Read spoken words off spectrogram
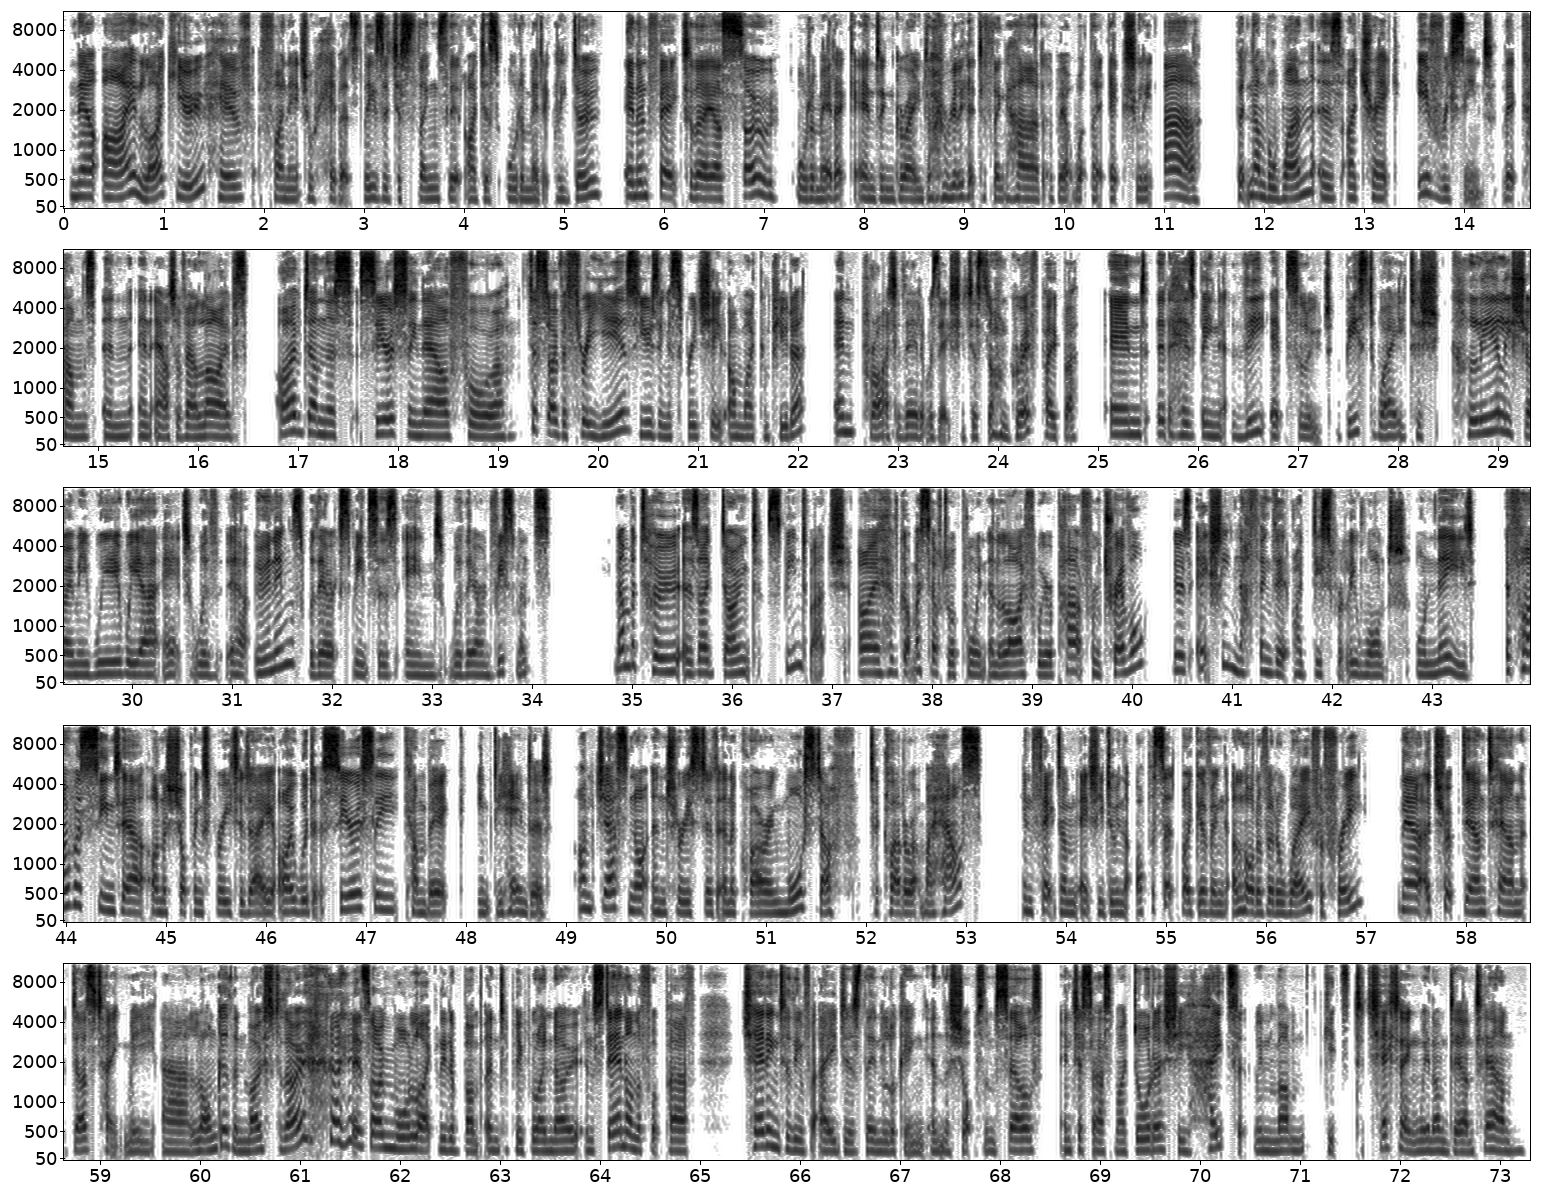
Now, I, like you, have financial habits. These are just things that I just automatically do. And in fact, they are so automatic and ingrained, I really had to think hard about what they actually are. But number one is I track every cent that comes in and out of our lives. I've done this seriously now for just over three years using a spreadsheet on my computer. And prior to that, it was actually just on graph paper. And it has been the absolute best way to sh- clearly show me where we are at with our earnings, with our expenses, and with our investments. Number two is I don't spend much. I have got myself to a point in life where, apart from travel, there is actually nothing that I desperately want or need. If I was sent out on a shopping spree today, I would seriously come back empty handed. I'm just not interested in acquiring more stuff to clutter up my house. In fact, I'm actually doing the opposite by giving a lot of it away for free. Now, a trip downtown does take me uh, longer than most, though, as I'm more likely to bump into people I know and stand on the footpath chatting to them for ages than looking in the shops themselves. And just ask my daughter, she hates it when mum gets to chatting when I'm downtown.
